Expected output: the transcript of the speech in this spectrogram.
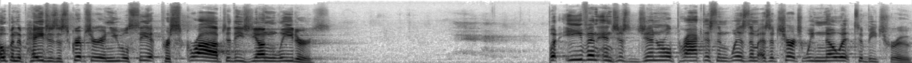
open the pages of Scripture and you will see it prescribed to these young leaders. But even in just general practice and wisdom as a church, we know it to be true.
